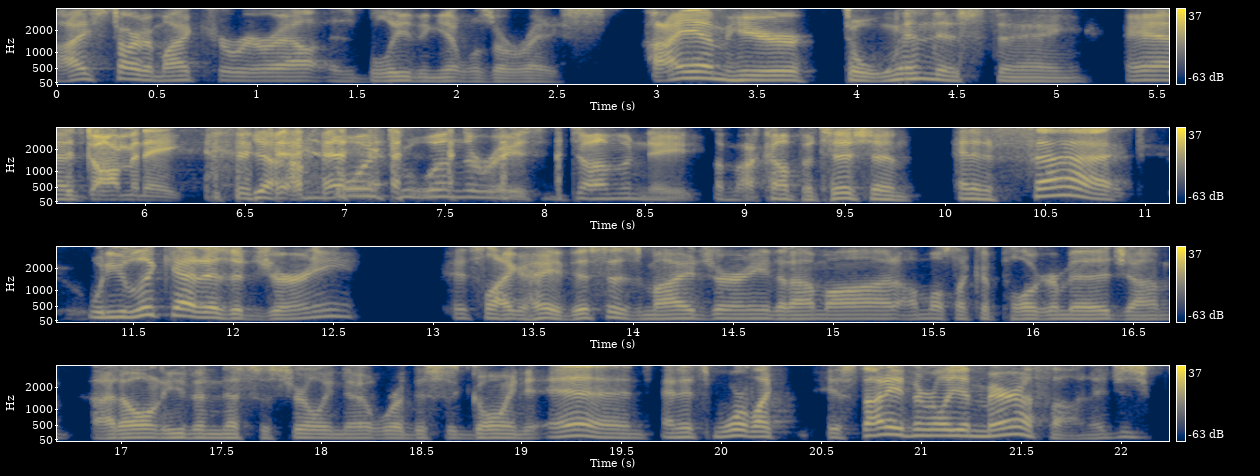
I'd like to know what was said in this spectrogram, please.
I started my career out as believing it was a race. I am here to win this thing and to dominate. yeah, I'm going to win the race, dominate my competition. And in fact, when you look at it as a journey, it's like, hey, this is my journey that I'm on, almost like a pilgrimage. I'm I don't even necessarily know where this is going to end. And it's more like it's not even really a marathon. It just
